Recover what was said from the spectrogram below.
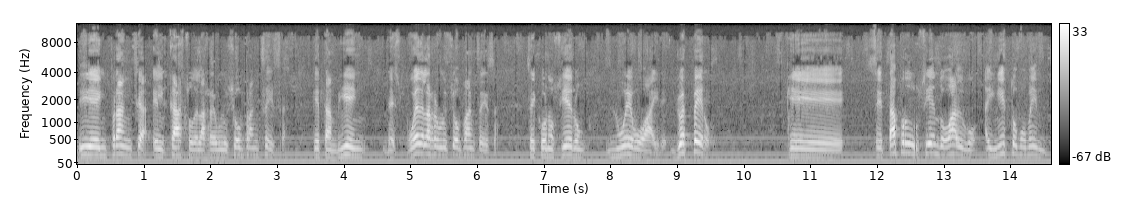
y en Francia el caso de la Revolución Francesa, que también después de la Revolución Francesa se conocieron nuevo aire. Yo espero que se está produciendo algo en estos momentos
